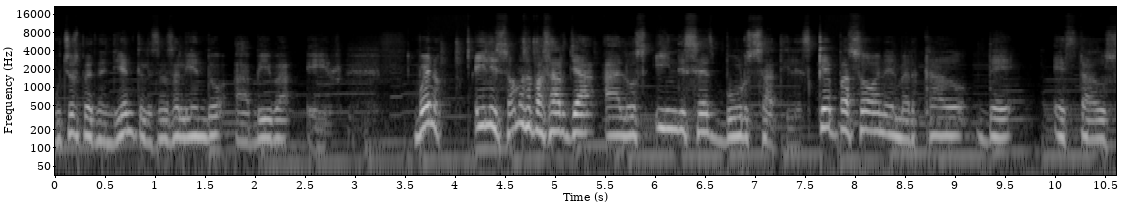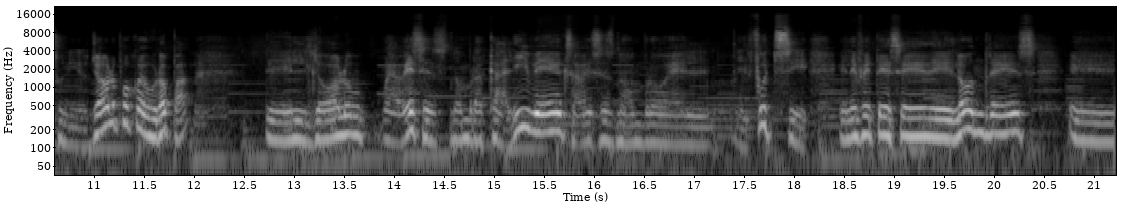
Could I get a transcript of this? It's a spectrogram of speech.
muchos pretendientes le están saliendo a Viva Air. Bueno, y listo, vamos a pasar ya a los índices bursátiles. ¿Qué pasó en el mercado de Estados Unidos. Yo hablo poco de Europa. yo hablo, a veces nombro acá el IBEX, a veces nombro el, el FTSE, el FTC de Londres, eh,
